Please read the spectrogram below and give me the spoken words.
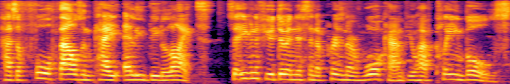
has a 4000K LED light. So even if you're doing this in a prisoner of war camp, you'll have clean balls.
